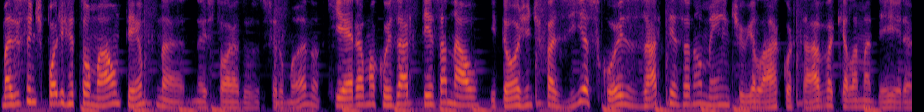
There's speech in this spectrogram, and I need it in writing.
Mas isso a gente pode retomar um tempo na, na história do ser humano, que era uma coisa artesanal. Então a gente fazia as coisas artesanalmente. Eu ia lá, cortava aquela madeira,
